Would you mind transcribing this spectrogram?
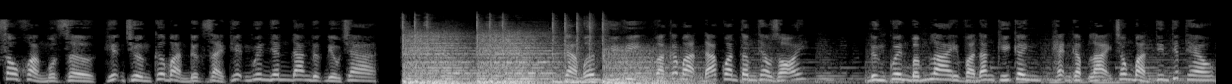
Sau khoảng một giờ, hiện trường cơ bản được giải thiện nguyên nhân đang được điều tra. Cảm ơn quý vị và các bạn đã quan tâm theo dõi. Đừng quên bấm like và đăng ký kênh. Hẹn gặp lại trong bản tin tiếp theo.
